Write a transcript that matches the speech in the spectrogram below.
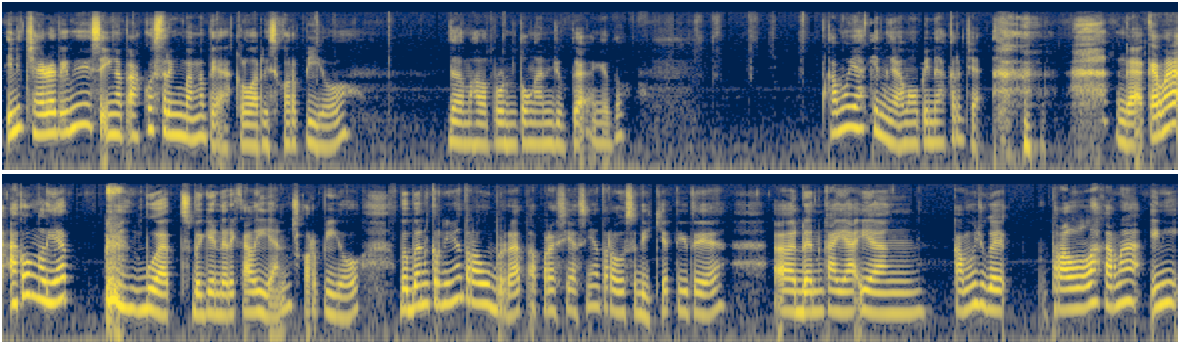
Ini Chariot ini seingat aku sering banget ya keluar di Scorpio. Dalam hal peruntungan juga gitu. Kamu yakin nggak mau pindah kerja? Nggak karena aku ngelihat buat sebagian dari kalian Scorpio beban kerjanya terlalu berat apresiasinya terlalu sedikit gitu ya. Uh, dan kayak yang kamu juga terlalu lelah karena ini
